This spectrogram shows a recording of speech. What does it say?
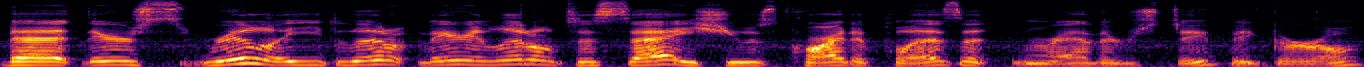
But there's really little, very little to say. She was quite a pleasant and rather stupid girl.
